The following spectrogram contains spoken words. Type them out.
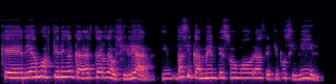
que, digamos, tienen el carácter de auxiliar y básicamente son obras de tipo civil,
